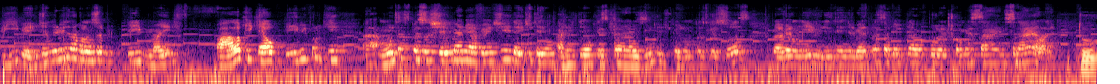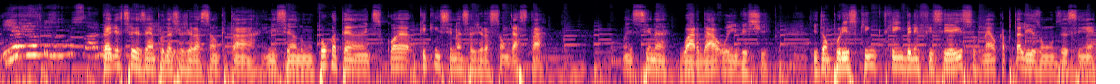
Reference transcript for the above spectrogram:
PIB, a gente não deveria estar falando sobre PIB, mas a gente fala o que é o PIB porque ah, muitas pessoas chegam na minha frente e daí tem um, a gente tem um questionáriozinho que a gente pergunta as pessoas para ver o nível de entendimento para saber pra, por onde começar a ensinar ela, né? Tu E aí as pessoas não sabem. pega esse exemplo dessa geração que está iniciando um pouco até antes. Qual é, o que, que ensina essa geração? Gastar. Não ensina guardar ou investir. Então, por isso, quem, quem beneficia isso, né, o capitalismo, vamos dizer assim, é,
